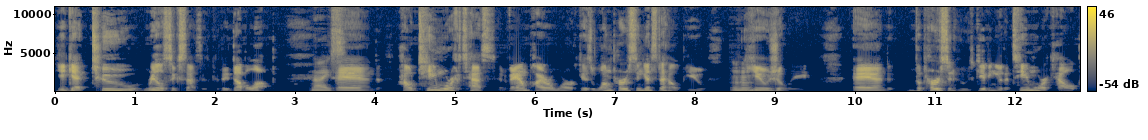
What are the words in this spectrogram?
you get two real successes because they double up. Nice. And how teamwork tests and Vampire work is one person gets to help you, Mhm. usually, and the person who's giving you the teamwork help,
